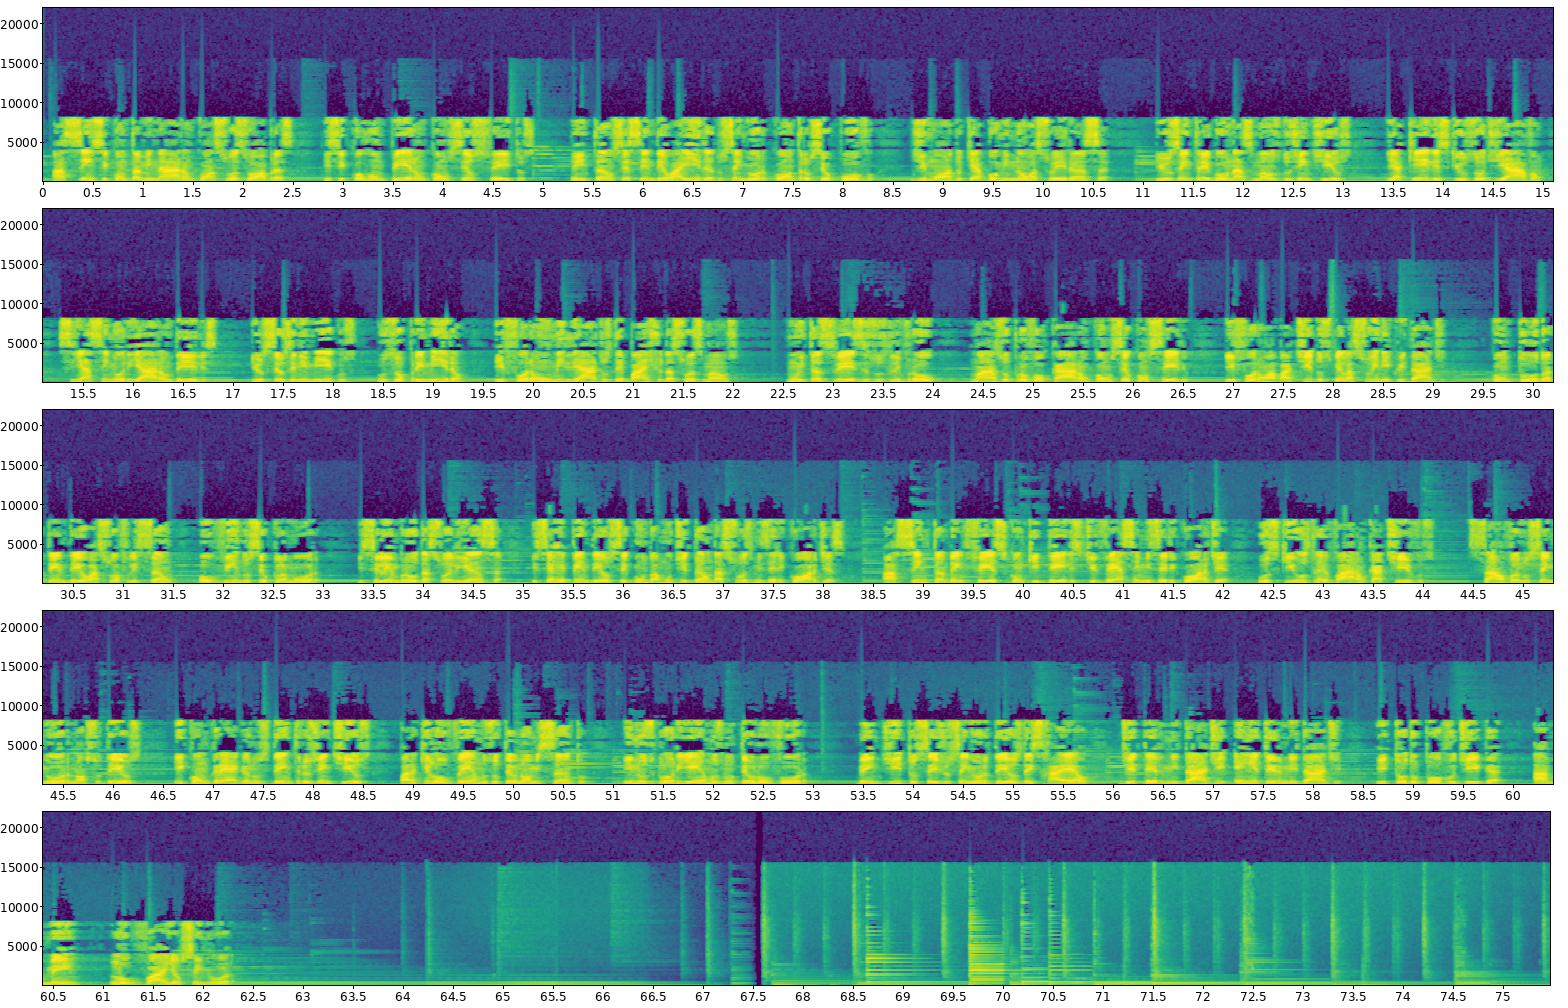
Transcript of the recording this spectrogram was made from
Assim se contaminaram com as suas obras e se corromperam com os seus feitos. Então se acendeu a ira do Senhor contra o seu povo, de modo que abominou a sua herança e os entregou nas mãos dos gentios, e aqueles que os odiavam se assenhorearam deles, e os seus inimigos os oprimiram e foram humilhados debaixo das suas mãos. Muitas vezes os livrou, mas o provocaram com o seu conselho e foram abatidos pela sua iniquidade. Contudo, atendeu à sua aflição, ouvindo o seu clamor, e se lembrou da sua aliança e se arrependeu segundo a multidão das suas misericórdias. Assim também fez com que deles tivessem misericórdia os que os levaram cativos. Salva-nos, Senhor, nosso Deus, e congrega-nos dentre os gentios, para que louvemos o teu nome santo e nos gloriemos no teu louvor. Bendito seja o Senhor Deus de Israel, de eternidade em eternidade. E todo o povo diga: Amém. Louvai ao Senhor.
